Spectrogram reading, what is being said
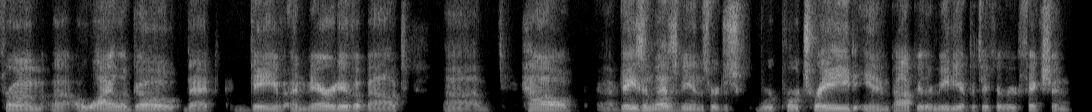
from uh, a while ago that gave a narrative about um, how uh, gays and lesbians were just were portrayed in popular media, particular fiction,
